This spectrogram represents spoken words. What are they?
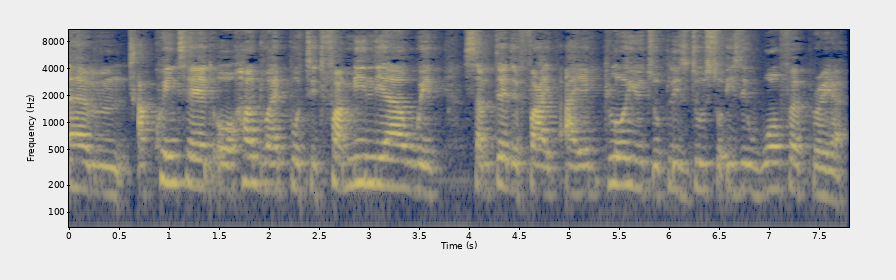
um, acquainted or how do I put it, familiar with Psalm 35, I implore you to please do so. It's a warfare prayer.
